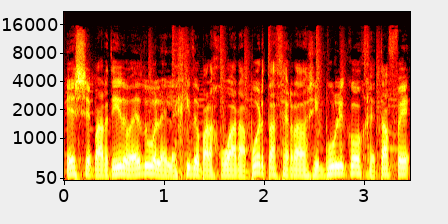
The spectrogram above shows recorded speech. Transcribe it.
ese partido, Edu, el elegido para jugar a puerta cerrada sin público, Getafe,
